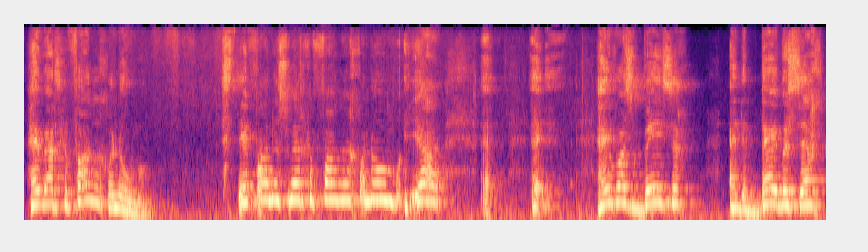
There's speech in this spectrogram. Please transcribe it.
Hij werd gevangen genomen. Stefanus werd gevangen genomen. Ja, hij, was bezig. En de Bijbel zegt,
